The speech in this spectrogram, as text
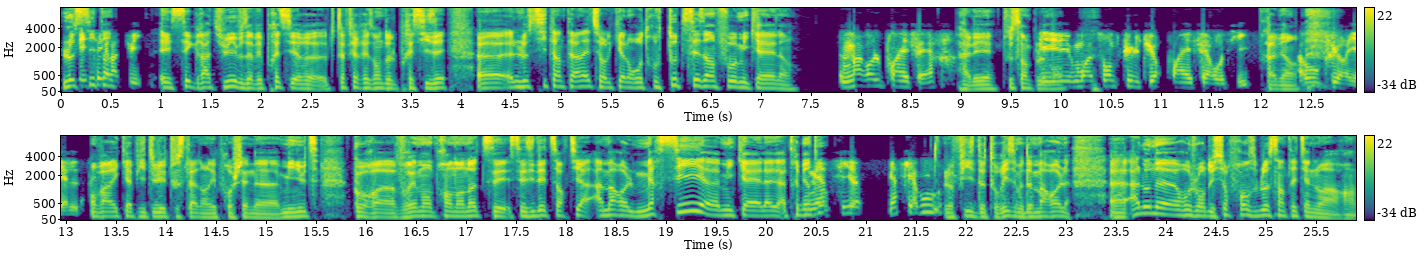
Le et site gratuit. Et c'est gratuit. Vous avez euh, tout à fait raison de le préciser. Euh, le site internet sur lequel on retrouve toutes ces infos, Michael. marol.fr. Allez, tout simplement. Et moissondeculture.fr aussi. Très bien. Au pluriel. On va récapituler tout cela dans les prochaines euh, minutes pour euh, vraiment prendre en note ces, ces idées de sortie à, à Marolles. Merci, euh, Michael. À, à très bientôt. Merci. Merci à vous. L'Office de tourisme de Marolles euh, à l'honneur aujourd'hui sur France Bleu Saint-Étienne-Loire.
